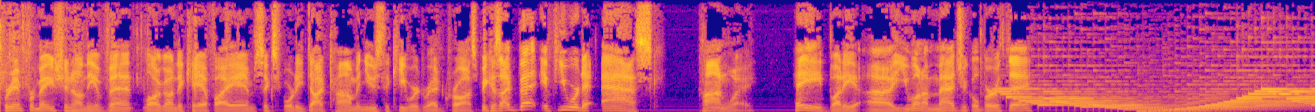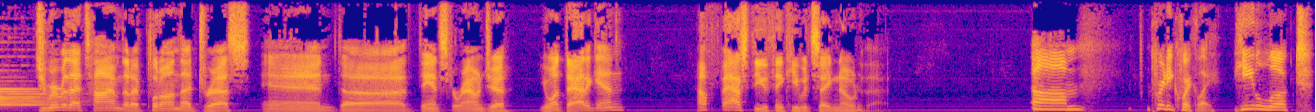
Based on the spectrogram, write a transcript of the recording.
For information on the event, log on to KFIAM640.com and use the keyword Red Cross. Because I bet if you were to ask Conway, hey, buddy, uh, you want a magical birthday? Do you remember that time that I put on that dress and uh, danced around you? You want that again? How fast do you think he would say no to that? Um, pretty quickly. He looked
